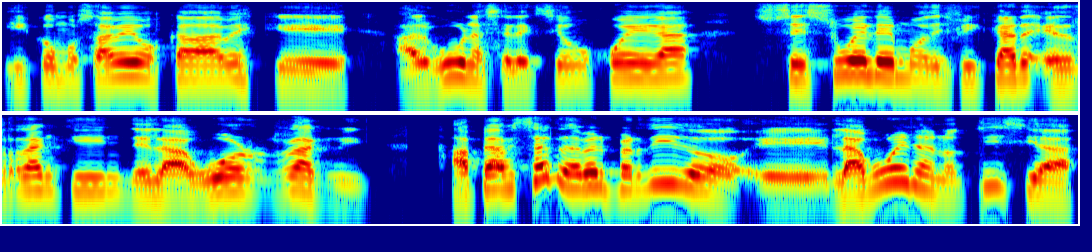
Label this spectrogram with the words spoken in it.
y como sabemos cada vez que alguna selección juega se suele modificar el ranking de la World Rugby. A pesar de haber perdido, eh, la buena noticia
